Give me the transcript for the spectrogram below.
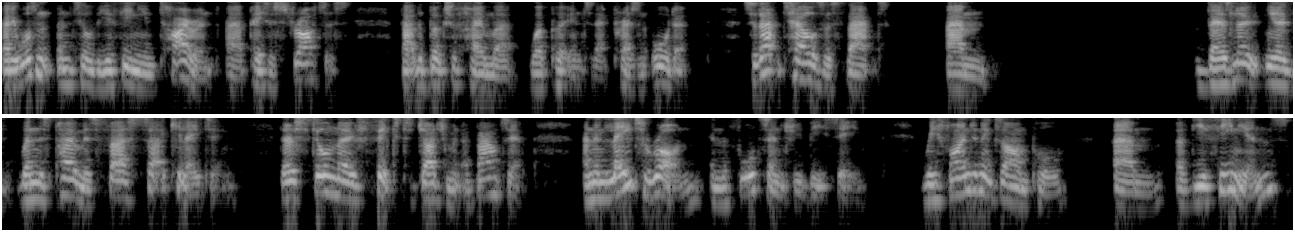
that it wasn't until the Athenian tyrant uh, Pisistratus that the books of Homer were put into their present order. So that tells us that um, there's no, you know, when this poem is first circulating, there is still no fixed judgment about it. And then later on, in the fourth century BC, we find an example um, of the Athenians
